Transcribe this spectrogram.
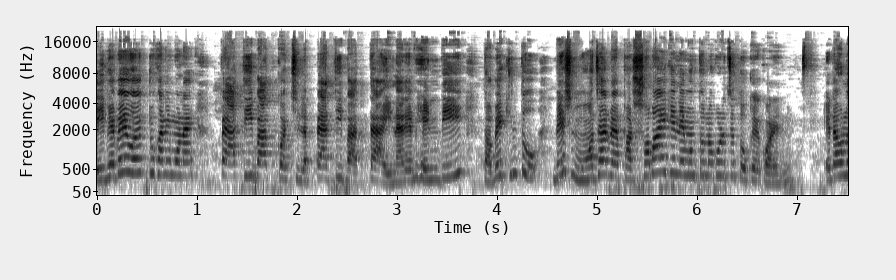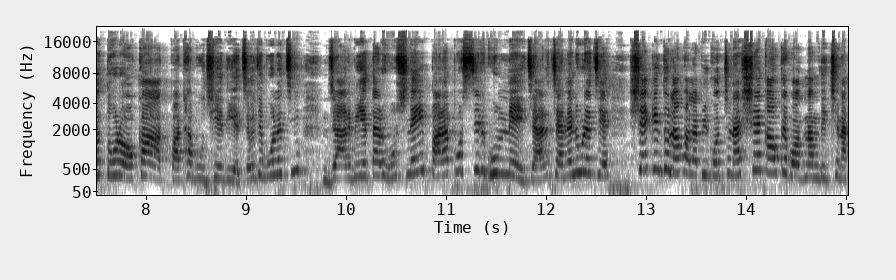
এই ভেবেই ও একটুখানি মনে হয় প্যাতিবাদ করছিল, প্যাতিবাদ, তাই না রে ভেন্ডি? তবে কিন্তু বেশ মজার ব্যাপার, সবাইকে নেমন্তন্ন করেছে, তোকে করেনি। এটা হলো তোর অকাত, পাঠা বুঝিয়ে দিয়েছে। ওই যে বলেছি, যার বিয়ে তার হুশ নেই পাড়াপড়শির ঘুম নেই, যার চ্যানেল উড়েছে, সে কিন্তু লাফালাফি করছে না, সে কাউকে বদনাম দিচ্ছে না।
